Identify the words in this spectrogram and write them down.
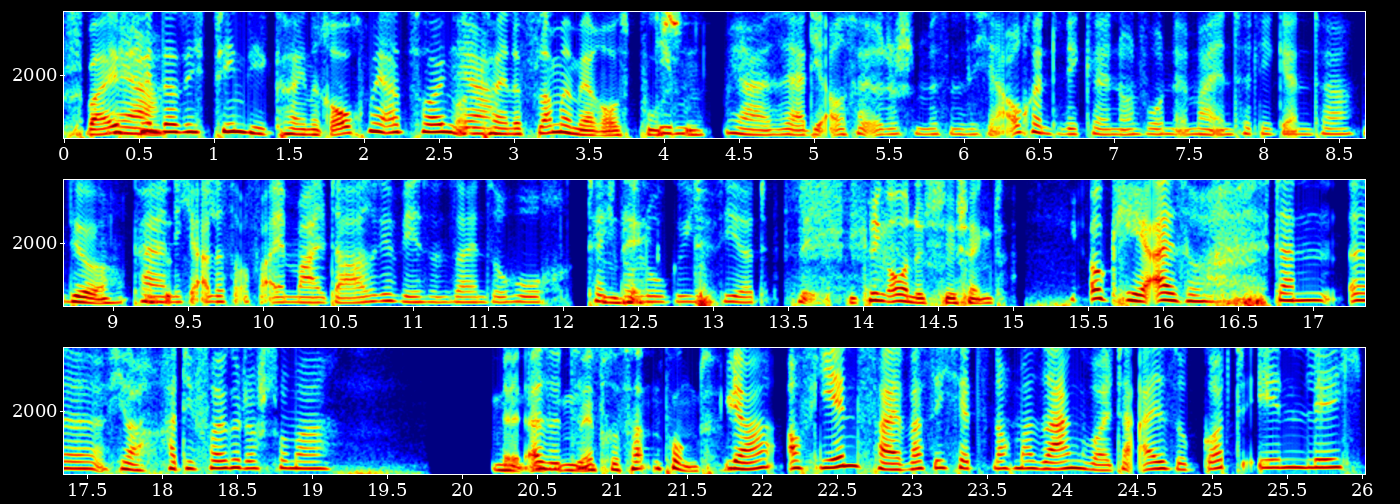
Schweif Ja. hinter sich ziehen, die keinen Rauch mehr erzeugen Ja. und keine Flamme mehr rauspusten. Die, ja, ja, die Außerirdischen müssen sich ja auch entwickeln und wurden immer intelligenter. ja, Kann ja nicht alles auf einmal da gewesen sein, so hoch technologisiert. nee, die kriegen auch nichts geschenkt. Okay, also, dann, äh, ja, hat die Folge doch schon mal Äh, also einen interessanten Punkt. Ja, auf jeden Fall. Was ich jetzt nochmal sagen wollte, also gottähnlich,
